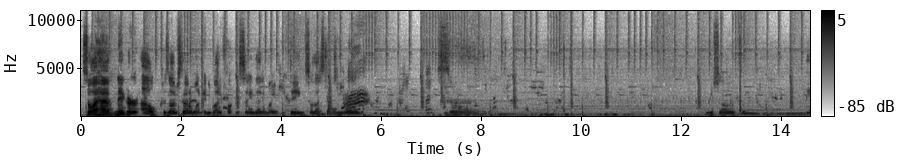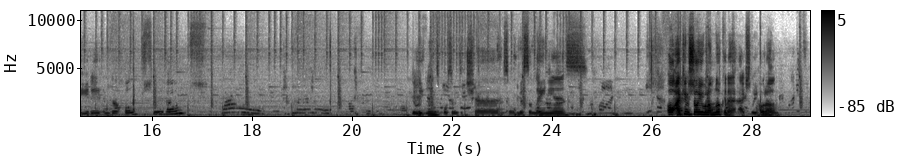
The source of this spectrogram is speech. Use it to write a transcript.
So I have nigger out, because obviously I don't want anybody fucking saying that in my thing, so that's the only word. So... I guess I'll delete it in the hopes it helps. Delete links, post them into chat. So miscellaneous. Oh, I can show you what I'm looking at, actually. Hold on.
